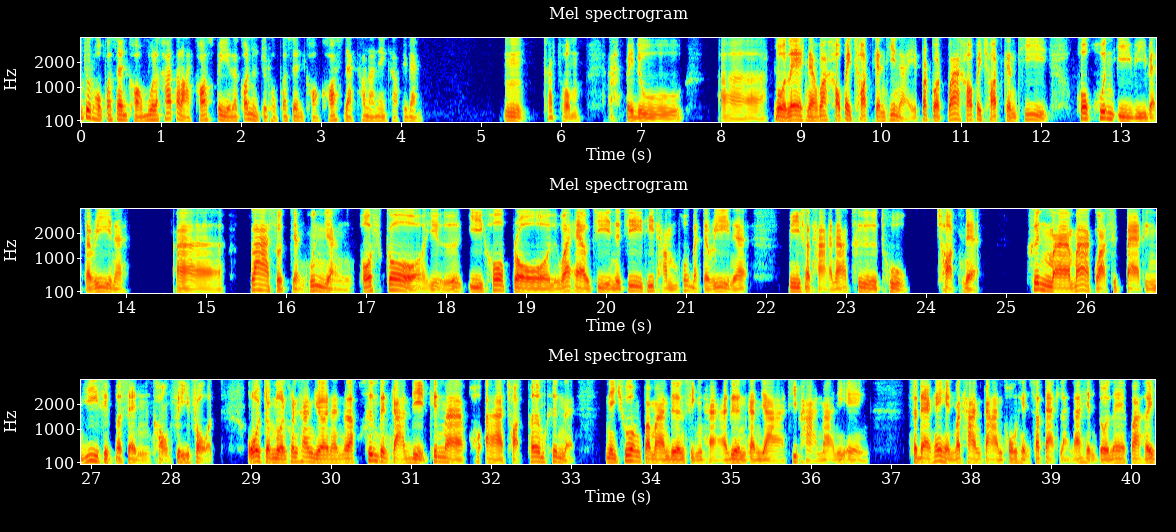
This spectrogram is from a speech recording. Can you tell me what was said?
0.6%ของมูลค่าตลาดคอสปีแล้วก็ 1.6%ของคอสแดกเท่านั้นเองครับพี่แบงค์อืมครับผมอะไปดูตัวเลขนะว่าเขาไป short กันที่ไหน ปรากฏว่าเขาไป short กันที่พวกหุ้น EV แบตเตอรี่นะ ล่าสุดอย่างหุ้นอย่าง POSCO หรือ Eco Pro หรือว่า LG Energy ที่ทำพวกแบตเตอรี่เนี่ยมีสถานะคือถูก short เนี่ยขึ้นมามากกว่า 18-20%ของ free float โอ้จำนวนค่อนข้างเยอะนั้นแล้วขึ้นเป็นการดีดขึ้นมาshort เพิ่มขึ้นน่ะในช่วงประมาณเดือนสิงหาเดือนกันยาที่ผ่านมานี่เอง แสดงให้เห็นว่าทางการคงเห็น stat แหละและเห็นตัวเลขว่าเฮ้ย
